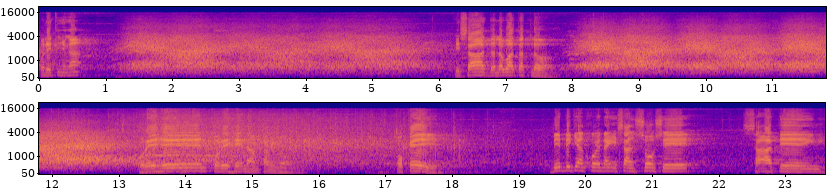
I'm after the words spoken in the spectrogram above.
Ulitin nyo nga. Isa, dalawa, tatlo. Purihin, purihin ang Panginoon. Okay. Bibigyan ko ng isang susi sa ating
